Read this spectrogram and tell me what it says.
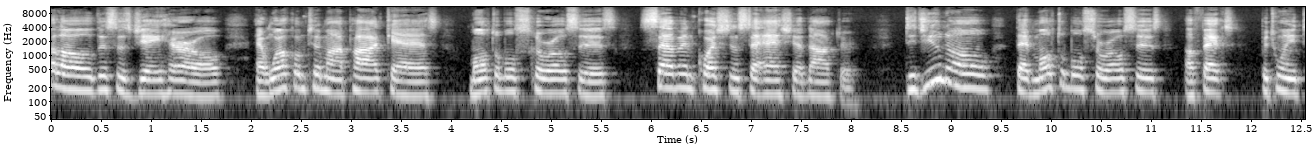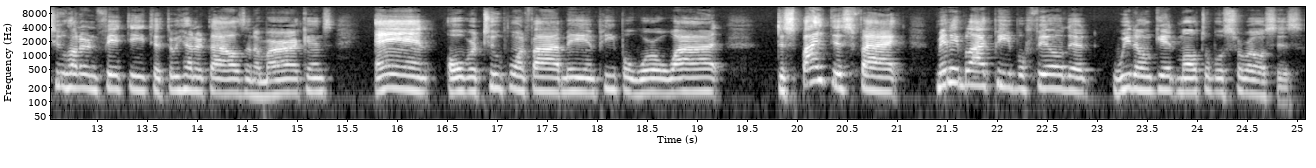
Hello, this is Jay Harrell, and welcome to my podcast, Multiple Sclerosis Seven Questions to Ask Your Doctor. Did you know that multiple sclerosis affects between 250 to 300,000 Americans and over 2.5 million people worldwide? Despite this fact, many black people feel that we don't get multiple sclerosis.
